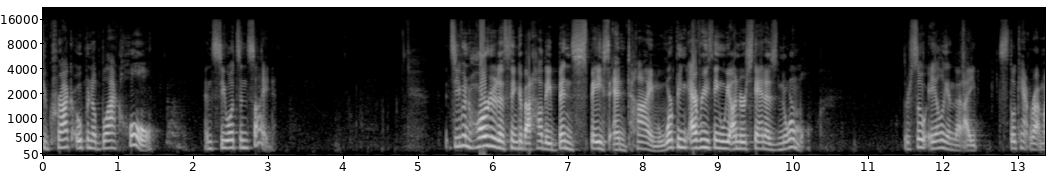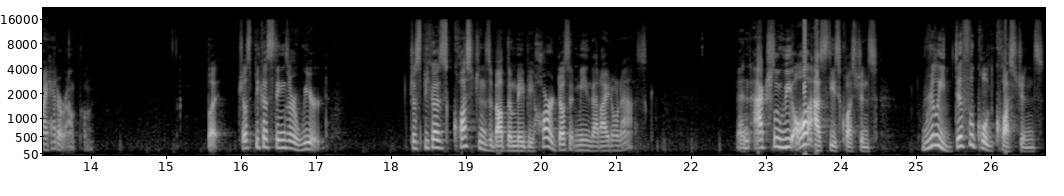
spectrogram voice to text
to crack open a black hole and see what's inside. It's even harder to think about how they bend space and time, warping everything we understand as normal. They're so alien that I still can't wrap my head around them. But just because things are weird, just because questions about them may be hard, doesn't mean that I don't ask. And actually, we all ask these questions, really difficult questions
